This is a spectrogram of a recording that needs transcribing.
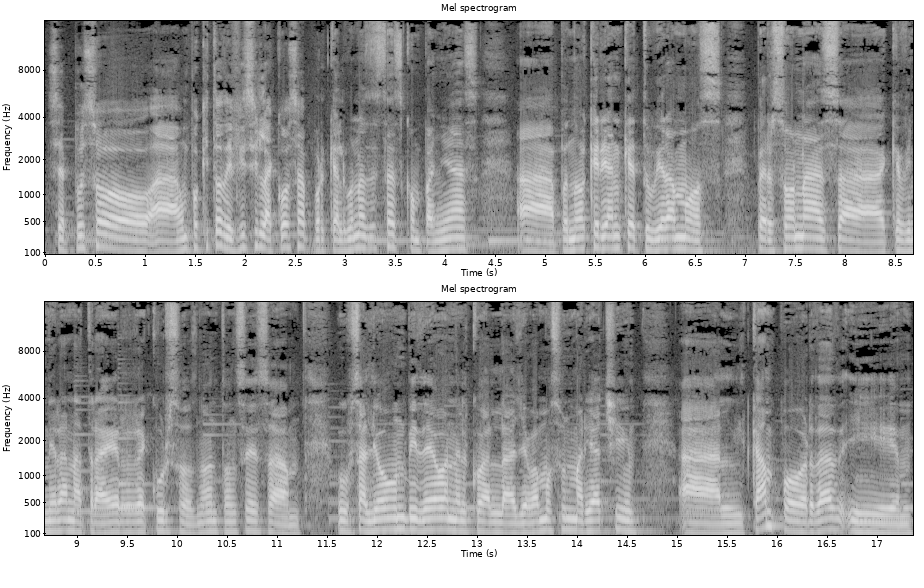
se puso uh, un poquito difícil la cosa porque algunas de estas compañías pues no querían que tuviéramos personas uh, que vinieran a traer recursos, ¿no? Entonces um, salió un video en el cual uh, llevamos un mariachi al campo, ¿verdad? Y um,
